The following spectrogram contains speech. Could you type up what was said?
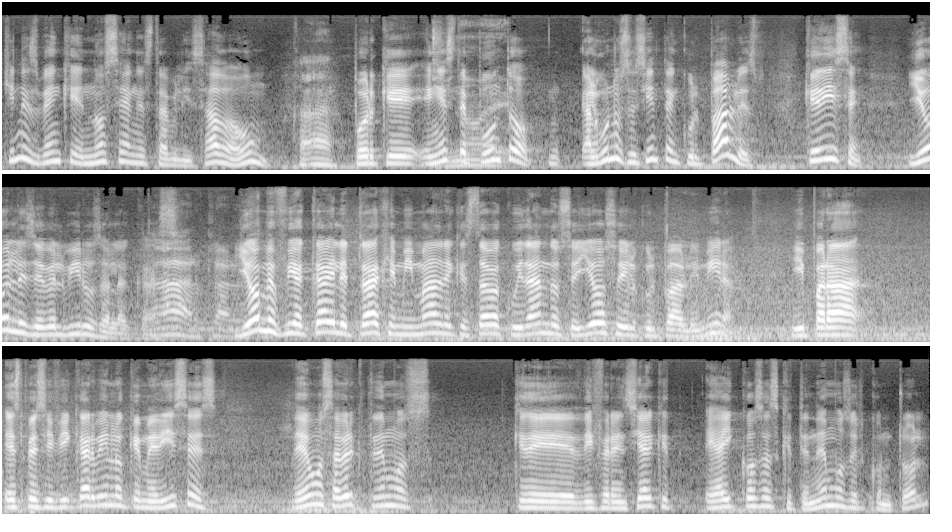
quienes ven que no se han estabilizado aún. Claro. Porque en este no, eh. punto algunos se sienten culpables. ¿Qué dicen? Yo les llevé el virus a la casa. Claro, claro. Yo me fui acá y le traje a mi madre que estaba cuidándose, yo soy el culpable. Y mira, y para especificar bien lo que me dices, debemos saber que tenemos que diferenciar que hay cosas que tenemos el control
